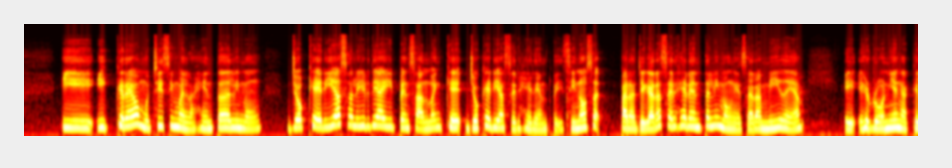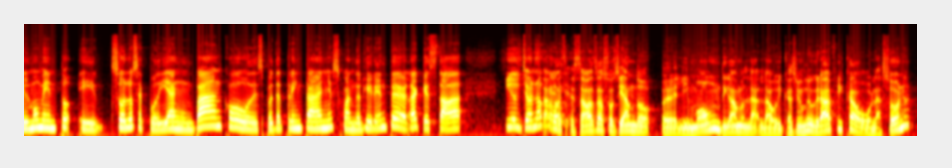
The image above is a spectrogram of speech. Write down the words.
y, creo muchísimo en la gente de Limón. Yo quería salir de ahí pensando en que yo quería ser gerente. Y si no, para llegar a ser gerente en Limón, esa era mi idea, eh, errónea en aquel momento, eh, solo se podía en un banco o después de 30 años, cuando el gerente, de verdad, que estaba y yo no estabas, asociando eh, Limón, digamos, la, ubicación geográfica o la zona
